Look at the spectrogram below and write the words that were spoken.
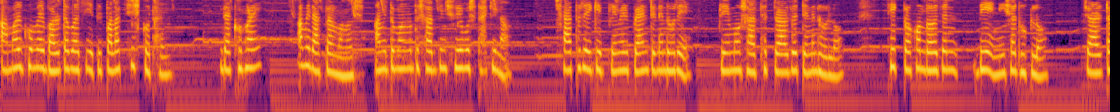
আমার ঘুমের বারোটা বাজিয়ে তুই পালাচ্ছিস কোথায়? দেখো ভাই, আমি ডাক্তার মানুষ। আমি তোমার মতো সাত দিন শুয়ে বসে থাকি না। সাথ রেগে প্রেমের প্যান্ট টেনে ধরে, প্রেম ও স্বার্থের ট্রাউজার টেনে ধরলো। ঠিক তখন দরজা দিয়ে নিশা ঢুকল। চারটা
